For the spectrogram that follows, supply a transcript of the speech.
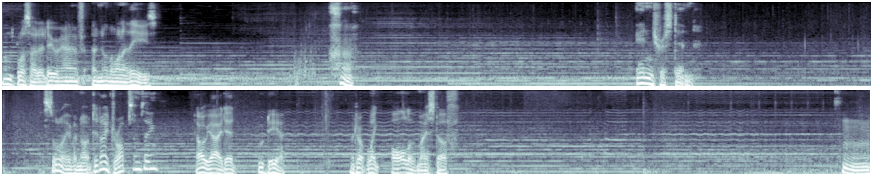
On the plus side, I do have another one of these. Huh. Interesting. I still don't even know. Did I drop something? Oh yeah, I did. Oh dear. I dropped like all of my stuff. Hmm.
